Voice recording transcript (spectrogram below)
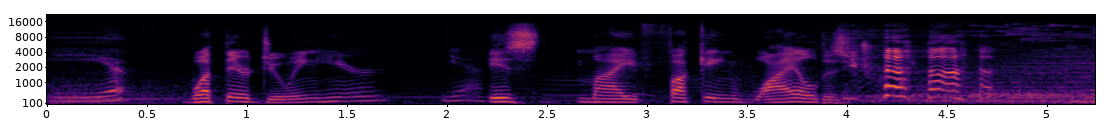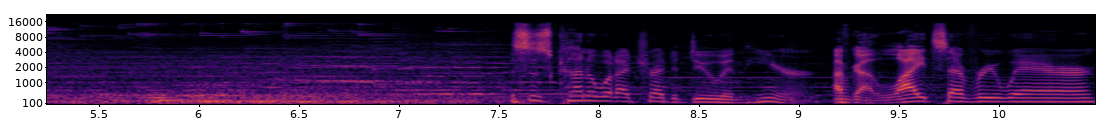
Yep. What they're doing here Yeah. is my fucking wildest dream. this is kind of what I tried to do in here. I've got lights everywhere,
